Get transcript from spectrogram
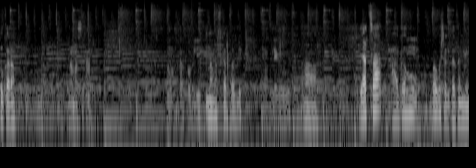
तुकाराम. नमस्कार. नमस्कार पब्लिक. नमस्कार पब्लिक. आपले गहू. हा. याचा हा गहू बघू शकता तुम्ही.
